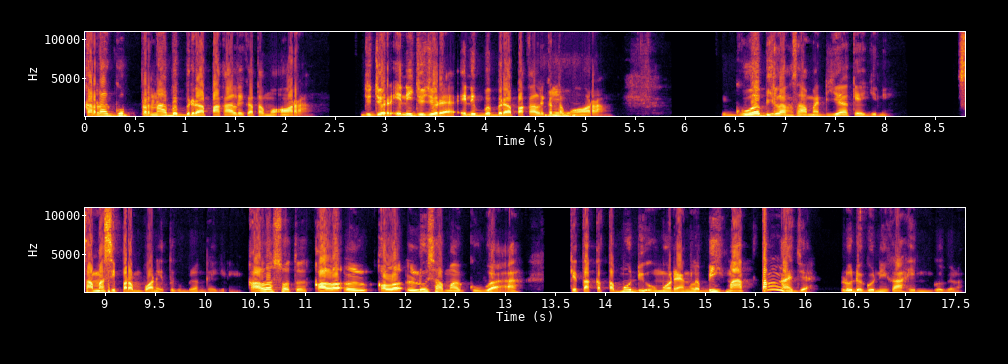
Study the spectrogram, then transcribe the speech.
karena gue pernah beberapa kali ketemu orang jujur ini jujur ya ini beberapa kali ketemu hmm. orang gue bilang sama dia kayak gini sama si perempuan itu gue bilang kayak gini. Kalau suatu kalau kalau lu sama gua kita ketemu di umur yang lebih mateng aja, lu udah gue nikahin, gue bilang.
